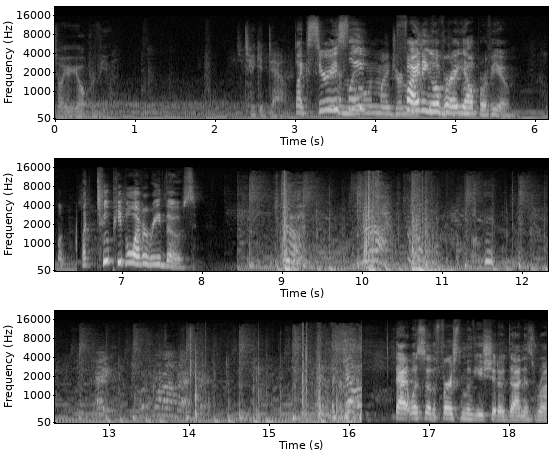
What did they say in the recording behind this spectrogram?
I saw your Yelp review. Take it down. Like seriously, my fighting over a? Yelp review. Look, Like two people ever read those. That was so the first move you should have done is run.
